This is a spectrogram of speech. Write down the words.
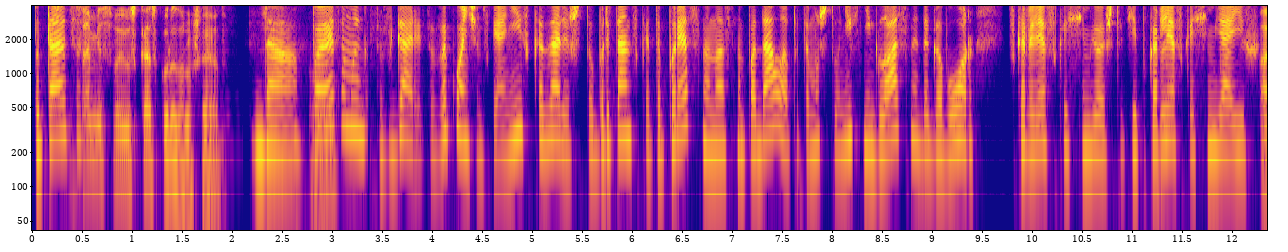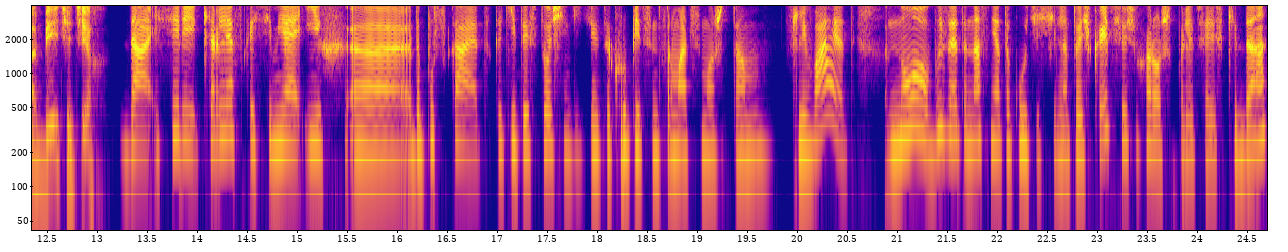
Пытаются... Сами свою сказку разрушают. Да. Ой. Поэтому с Гарри-то закончим. Они сказали, что британская пресса на нас нападала, потому что у них негласный договор с королевской семьей, что типа королевская семья их... А, бейте тех. Да, из серии королевская семья их э, допускает какие-то источники, какие-то крупицы информации, может, там сливает, но вы за это нас не атакуйте сильно. То есть Кейт все еще хороший полицейский, да,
